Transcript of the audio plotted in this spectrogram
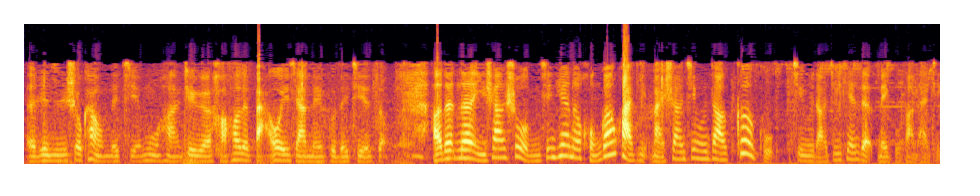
呃认真收看我们的节目哈，这个好好的把握一下美股的节奏。好的，那以上是我们今天的宏观话题，马上进入到个股，进入到今天的美股放大镜。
